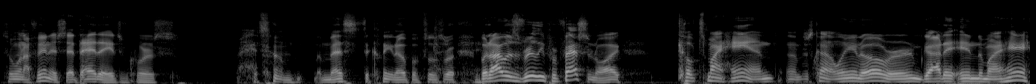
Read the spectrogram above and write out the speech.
so when I finished at that age, of course, I had some mess to clean up of some sort. But I was really professional. I cupped my hand and I'm just kind of leaned over and got it into my hand.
